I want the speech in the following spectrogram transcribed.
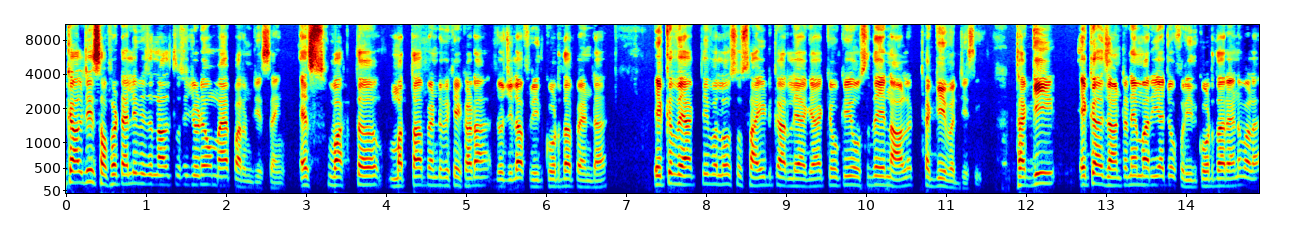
ਸਤਿ ਸ਼੍ਰੀ ਅਕਾਲ ਜੀ, ਸਫਰ ਟੈਲੀਵਿਜ਼ਨ ਨਾਲ ਤੁਸੀਂ ਜੁੜੇ ਹੋ, ਮੈਂ ਪਰਮਜੀਤ ਸਿੰਘ। ਇਸ ਵਕਤ ਮੱਤਾ ਪਿੰਡ ਵਿਖੇ ਖੜਾ ਜੋ ਜ਼ਿਲ੍ਹਾ ਫਰੀਦਕੋਟ ਦਾ ਪਿੰਡ ਹੈ। ਇੱਕ ਵਿਅਕਤੀ ਵੱਲੋਂ ਸੁਸਾਈਡ ਕਰ ਲਿਆ ਗਿਆ ਕਿਉਂਕਿ ਉਸ ਦੇ ਨਾਲ ਠੱਗੀ ਵੱਜੀ ਸੀ। ਠੱਗੀ ਇੱਕ ਏਜੰਟ ਨੇ ਮਾਰੀ ਆ ਜੋ ਫਰੀਦਕੋਟ ਦਾ ਰਹਿਣ ਵਾਲਾ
